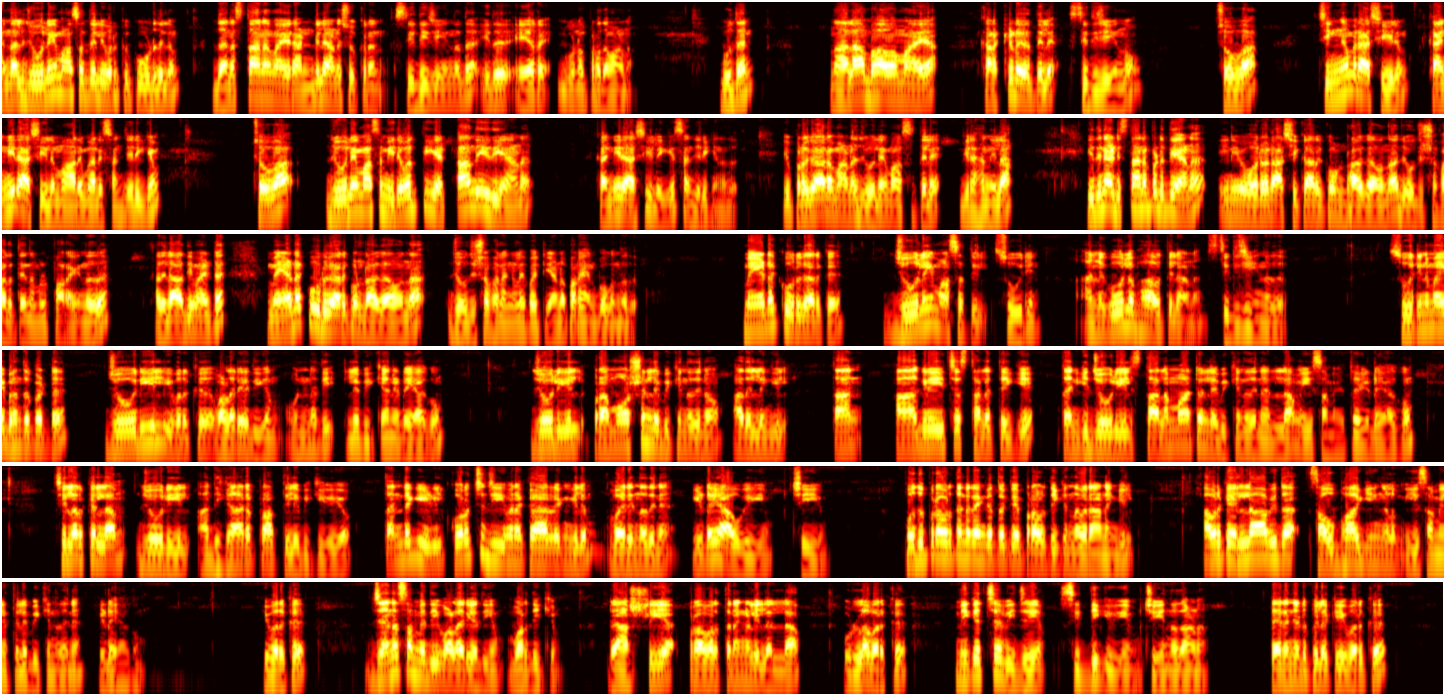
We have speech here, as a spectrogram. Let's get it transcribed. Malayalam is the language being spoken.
എന്നാൽ ജൂലൈ മാസത്തിൽ ഇവർക്ക് കൂടുതലും ധനസ്ഥാനമായ രണ്ടിലാണ് ശുക്രൻ സ്ഥിതി ചെയ്യുന്നത്. ഇത് ഏറെ ഗുണപ്രദമാണ്. ബുധൻ നാലാം ഭാവമായ കർക്കിടകത്തിൽ സ്ഥിതി ചെയ്യുന്നു. ചൊവ്വ ചിങ്ങം രാശിയിലും കന്നി രാശിയിലും മാറി മാറി സഞ്ചരിക്കും. ചൊവ്വ ജൂലൈ മാസം ഇരുപത്തി എട്ടാം തീയതിയാണ് കന്നിരാശിയിലേക്ക് സഞ്ചരിക്കുന്നത്. ഇപ്രകാരമാണ് ജൂലൈ മാസത്തിലെ ഗ്രഹനില. ഇതിനെ അടിസ്ഥാനപ്പെടുത്തിയാണ് ഇനി ഓരോ രാശിക്കാർക്കും ഉണ്ടാകാവുന്ന ജ്യോതിഷ ഫലത്തെ നമ്മൾ പറയുന്നത്. അതിലാദ്യമായിട്ട് മേടക്കൂറുകാർക്ക് ഉണ്ടാകാവുന്ന ജ്യോതിഷ ഫലങ്ങളെ പറ്റിയാണ് പറയാൻ പോകുന്നത്. മേടക്കൂറുകാർക്ക് ജൂലൈ മാസത്തിൽ സൂര്യൻ അനുകൂല ഭാവത്തിലാണ് സ്ഥിതി ചെയ്യുന്നത്. സൂര്യനുമായി ബന്ധപ്പെട്ട് ജോലിയിൽ ഇവർക്ക് വളരെയധികം ഉന്നതി ലഭിക്കാനിടയാകും. ജോലിയിൽ പ്രമോഷൻ ലഭിക്കുന്നതിനോ അതല്ലെങ്കിൽ താൻ ആഗ്രഹിച്ച സ്ഥലത്തേക്ക് തനിക്ക് ജോലിയിൽ സ്ഥലം മാറ്റം ലഭിക്കുന്നതിനെല്ലാം ഈ സമയത്ത് ഇടയാകും. ചിലർക്കെല്ലാം ജോലിയിൽ അധികാരപ്രാപ്തി ലഭിക്കുകയോ തന്റെ കീഴിൽ കുറച്ച് ജീവനക്കാരെങ്കിലും വരുന്നതിന് ഇടയാവുകയും ചെയ്യും. പൊതുപ്രവർത്തന രംഗത്തൊക്കെ പ്രവർത്തിക്കുന്നവരാണെങ്കിൽ അവർക്ക് എല്ലാവിധ സൗഭാഗ്യങ്ങളും ഈ സമയത്ത് ലഭിക്കുന്നതിന് ഇടയാകും. ഇവർക്ക് ജനസമിതി വളരെയധികം വർദ്ധിക്കും. രാഷ്ട്രീയ പ്രവർത്തനങ്ങളിലെല്ലാം ഉള്ളവർക്ക് മികച്ച വിജയം സിദ്ധിക്കുകയും ചെയ്യുന്നതാണ്. തെരഞ്ഞെടുപ്പിലൊക്കെ ഇവർക്ക്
